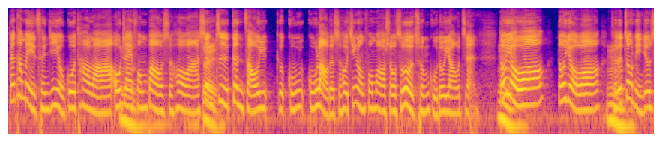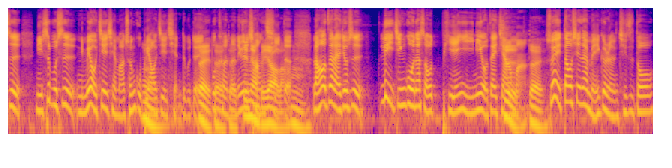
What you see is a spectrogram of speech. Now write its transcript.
但他们也曾经有过套牢啊，欧债风暴的时候啊，甚至更早古古古老的时候，金融风暴的时候，所有存股都腰斩，都有哦。都有哦，可是重点就是你是不是你没有借钱嘛？存股不要借钱，对不对？不可能，因为长期的。然后再来就是历经过那时候便宜，你有在加嘛，对，所以到现在每一个人其实都，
